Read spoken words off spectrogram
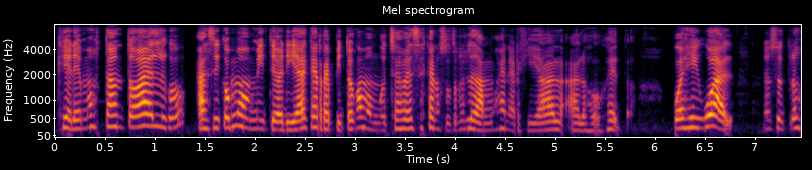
queremos tanto algo, así como mi teoría que repito como muchas veces que nosotros le damos energía a, los objetos. Pues igual, nosotros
